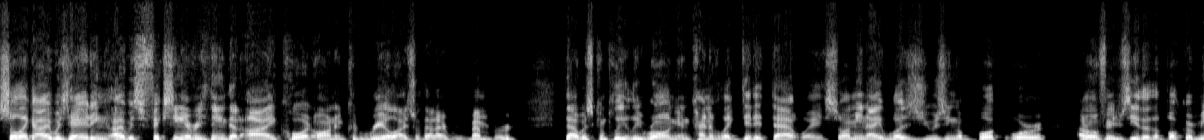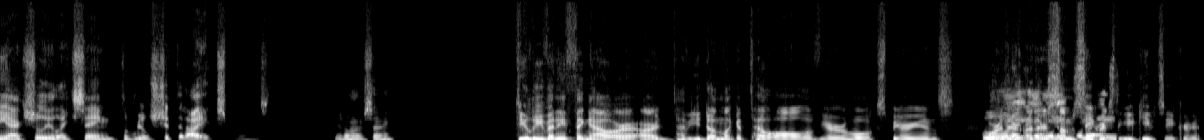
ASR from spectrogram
So like I was adding, I was fixing everything that I caught on and could realize or that I remembered that was completely wrong and kind of like did it that way. So I mean, I was using a book or I don't know if it was either the book or me actually like saying the real shit that I experienced. You know what I'm saying? Do you leave anything out, or, or have you done like a tell all of your whole experience? or are there, I- are there I- some when secrets I- that you keep secret?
